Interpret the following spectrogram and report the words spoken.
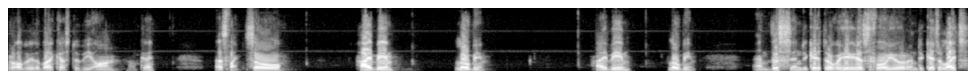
Probably the bike has to be on. Okay, that's fine. So high beam, low beam, high beam, low beam. And this indicator over here is for your indicator lights.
